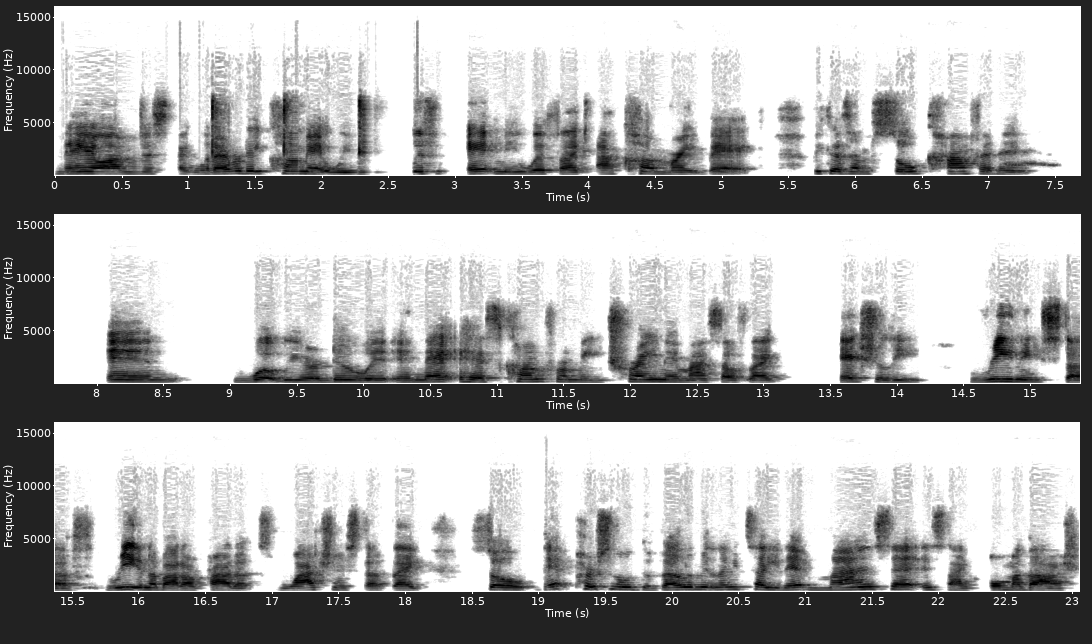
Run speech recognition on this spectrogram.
now I'm just like whatever they come at we with at me with, like I come right back because I'm so confident in what we are doing. And that has come from me training myself, like actually reading stuff, reading about our products, watching stuff like so that personal development, let me tell you, that mindset is like, oh my gosh,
